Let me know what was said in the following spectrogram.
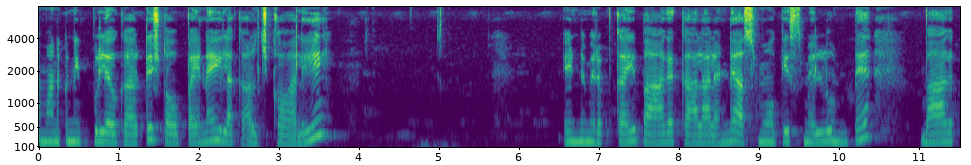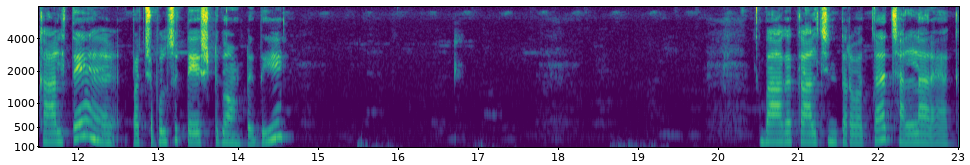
మనకు నిప్పు లేవు కాబట్టి స్టవ్ పైన ఇలా కాల్చుకోవాలి. ఎండుమిరపకాయ బాగా కాలాలండి. ఆ స్మోకీ స్మెల్ ఉంటే బాగా కాలితే పచ్చిపులుసు టేస్ట్గా ఉంటుంది. బాగా కాల్చిన తర్వాత చల్లారాక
